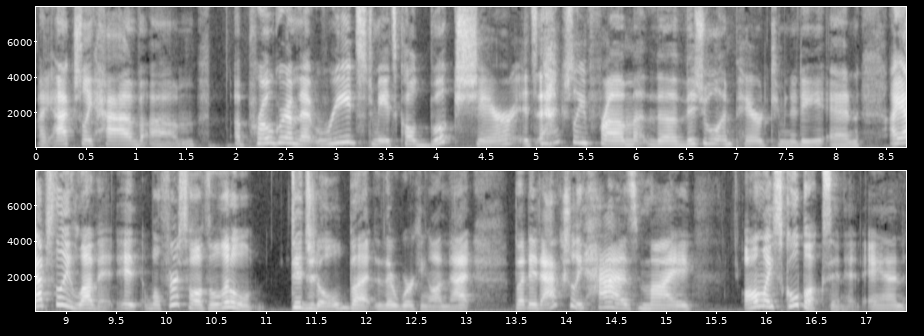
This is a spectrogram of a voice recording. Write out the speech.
I actually have um, a program that reads to me. It's called Bookshare. It's actually from the visual impaired community, and I absolutely love it. It well, first of all, it's a little digital, but they're working on that. But it actually has my all my school books in it and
